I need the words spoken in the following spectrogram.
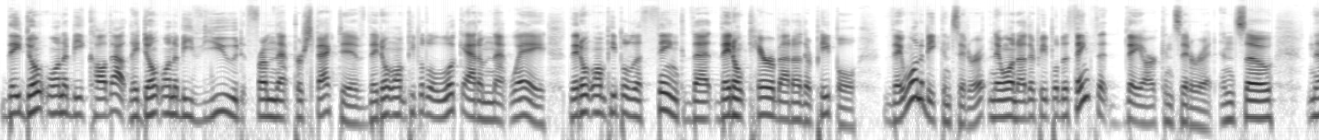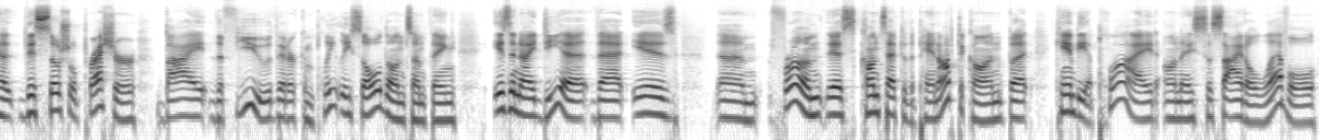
they don't want to be called out. They don't want to be viewed from that perspective. They don't want people to look at them that way. They don't want people to think that they don't care about other people. They want to be considerate and they want other people to think that they are considerate. And so this social pressure by the few that are completely sold on something is an idea that is um, from this concept of the panopticon, but can be applied on a societal level.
